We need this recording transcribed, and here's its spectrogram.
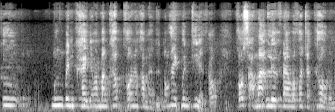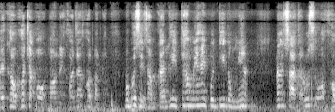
คือมึงเป็นใครจะมาบังคับเขานะครับหมายคือต้องให้พื้นที่กับเขาเขาสามารถเลือกได้ว่าเขาจะเข้าหรือไม่เข้าเขาจะออกตอนไหนเขาจะเข้าตอนไหนมันเป็นสิ่งสำคัญที่ถ้าไม่ให้พื้นที่ตรงเนี้ย นักศึกษาจะรู้สึกว่าเขา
